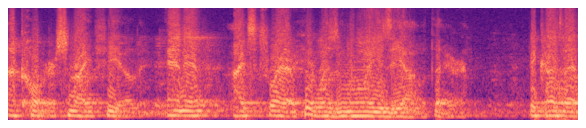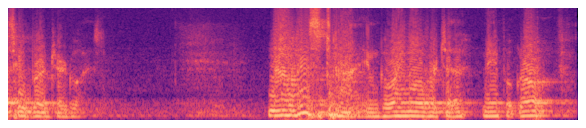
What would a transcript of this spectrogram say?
Of course, right field. And it, I swear, it was noisy out there because that's who Bird Turd was. Now this time, going over to Maple Grove,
